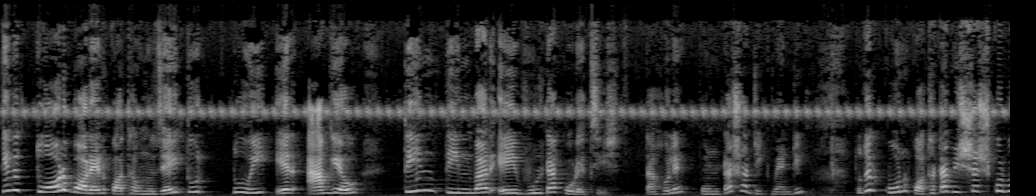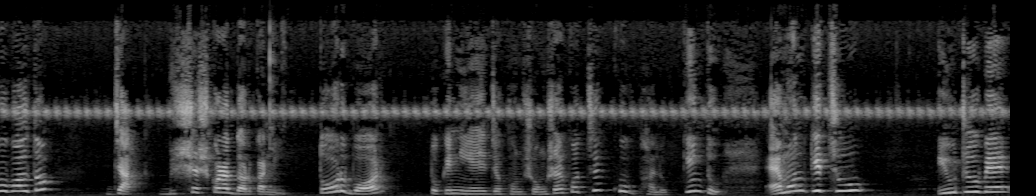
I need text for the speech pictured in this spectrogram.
কিন্তু তোর বরের কথা অনুযায়ী তুই তুই এর আগেও তিন তিনবার এই ভুলটা করেছিস। তাহলে কোনটা সঠিক, ম্যান্ডি? তোদের কোন কথাটা বিশ্বাস করব বলতো? যাক, বিশ্বাস করার দরকার নেই। তোর বর তোকে নিয়ে যখন সংসার করছে, খুব ভালো। কিন্তু এমন কিছু ইউটিউবে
